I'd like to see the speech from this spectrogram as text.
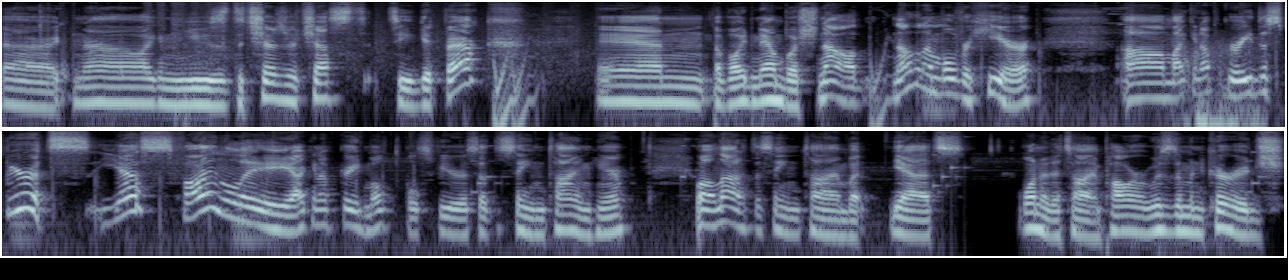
Alright, now I can use the treasure chest to get back and avoid an ambush. Now, now that I'm over here, um, I can upgrade the spirits! Yes, finally! I can upgrade multiple spirits at the same time here. Well, not at the same time, but yeah, it's one at a time. Power, Wisdom, and Courage.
